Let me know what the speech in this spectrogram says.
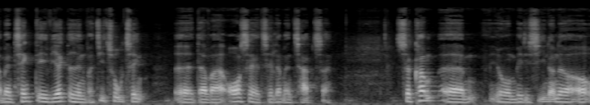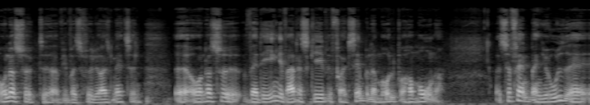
Og man tænkte, det i virkeligheden var de to ting, øh, der var årsag til, at man tabte sig. Så kom øh, jo medicinerne og undersøgte, og vi var selvfølgelig også med til, øh, at undersøge, hvad det egentlig var, der skete ved for eksempel at måle på hormoner. Og så fandt man jo ud af,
